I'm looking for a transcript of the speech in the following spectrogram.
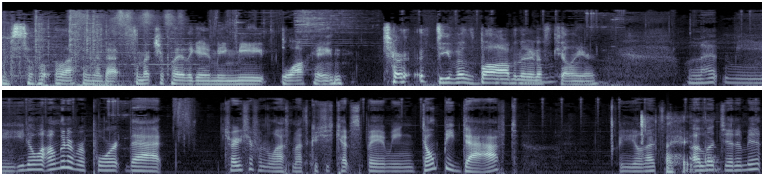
I'm still laughing at that. Symmetra play of the game being me blocking D.Va's bomb and then us killing her. Let me. You know what? I'm gonna report that Tracer from the last match because she kept spamming. Don't be daft. And, you know that's a that. legitimate.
